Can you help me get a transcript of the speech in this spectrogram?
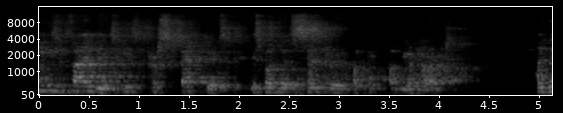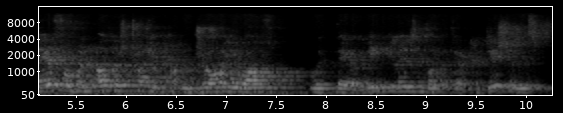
His values, his perspectives is what the center of, of your heart. And therefore, when others try and come and draw you off with their legalism or with their conditions,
